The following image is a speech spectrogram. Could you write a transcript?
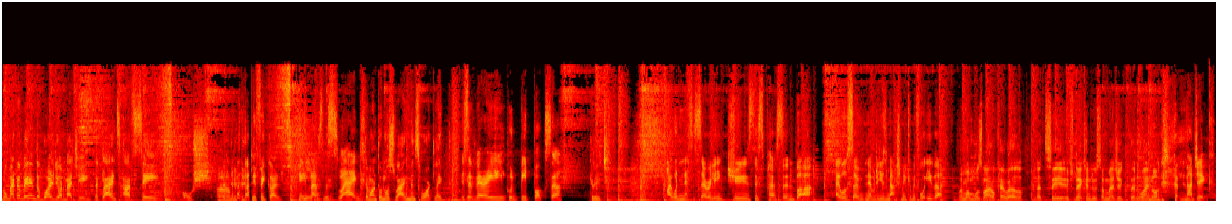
No matter where in the world you're matching, the clients are same. Oh, sh. Um, Difficult. He loves the swag. They want to know swag means what? Like, He's a very good beatboxer. great. I wouldn't necessarily choose this person, but I also never used Matchmaker before either. My mom was like, okay, well, let's see. If they can do some magic, then why not? Magic.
